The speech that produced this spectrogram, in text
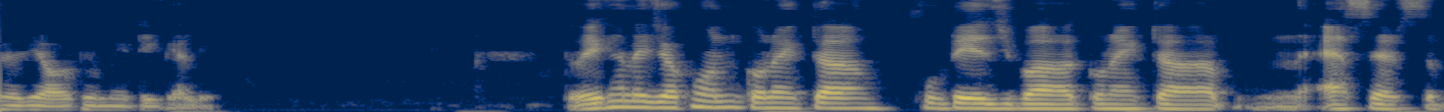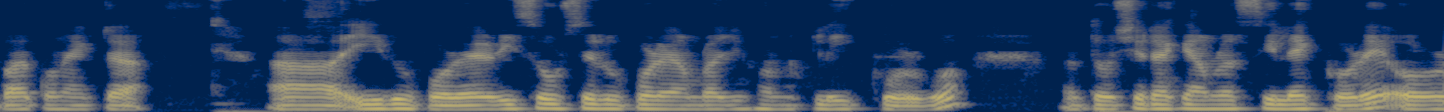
হয়ে যায় অটোমেটিক্যালি তো এখানে যখন কোনো একটা ফুটেজ বা কোনো একটা অ্যাসেটস বা কোনো একটা ইর উপরে রিসোর্সের উপরে আমরা যখন ক্লিক করব, তো সেটাকে আমরা সিলেক্ট করে ওর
